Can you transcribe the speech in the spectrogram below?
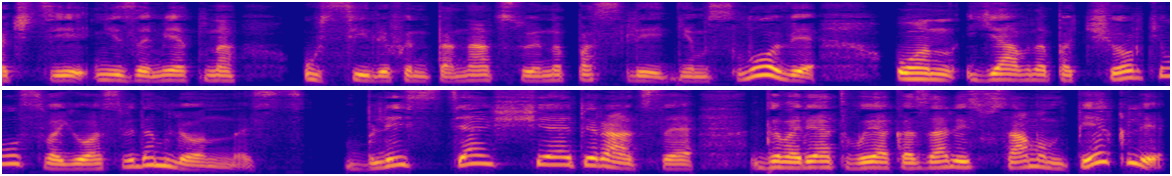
Почти незаметно усилив интонацию на последнем слове, он явно подчеркивал свою осведомленность. «Блестящая операция. Говорят, вы оказались в самом пекле?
